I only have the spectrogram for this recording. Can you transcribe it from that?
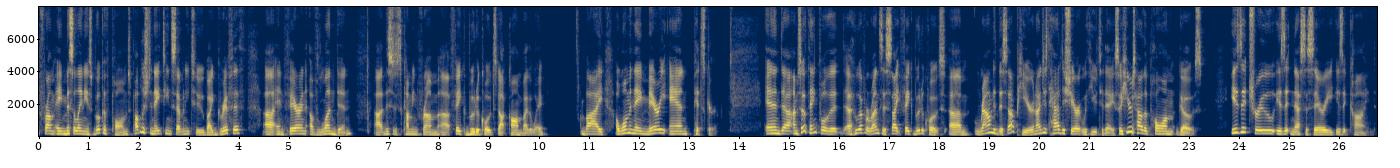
from a miscellaneous book of poems published in 1872 by Griffith uh, and Farran of London. Uh, this is coming from uh, fakebuddhaquotes.com, by the way, by a woman named Mary Ann Pietzker. And uh, I'm so thankful that uh, whoever runs this site, Fake Buddha Quotes, um, rounded this up here, and I just had to share it with you today. So here's how the poem goes Is it true? Is it necessary? Is it kind?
